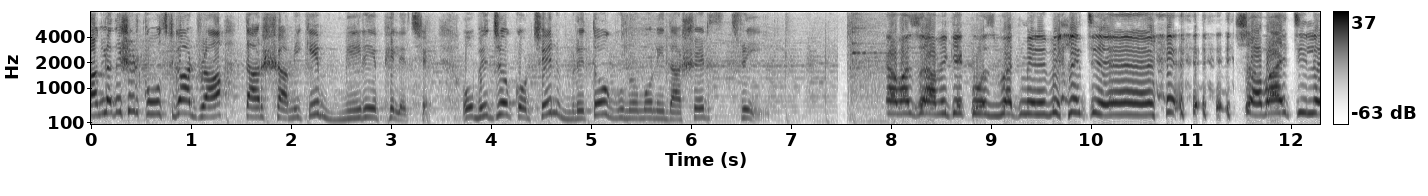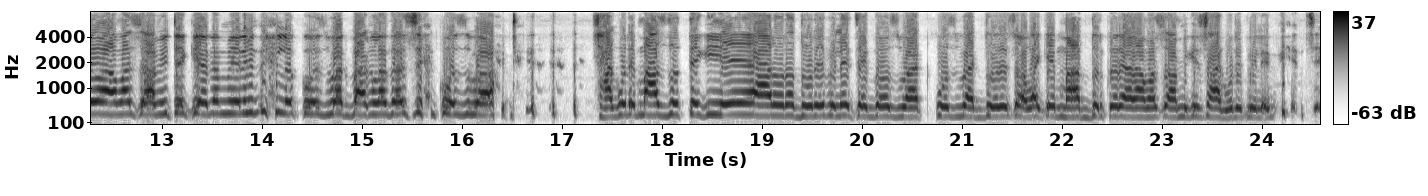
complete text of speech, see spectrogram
বাংলাদেশের কোস্টগার্ডরা তার স্বামীকে মেরে ফেলেছে। অভিযোগ করছেন মৃত গুণমণি দাসের স্ত্রী। আমার স্বামীকে কোচবাট মেরে ফেলেছে। সবাই ছিল আমার স্বামীটা কেন মেরে দিল। কোচবাট বাংলাদেশে কোচবাট সাগরে মাছ ধরতে গিয়ে আর ওরা ধরে ফেলেছে গোসবাট কোসবাট ধরে সবাইকে মারধর করে আর আমার স্বামীকে সাগরে ফেলে দিয়েছে।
